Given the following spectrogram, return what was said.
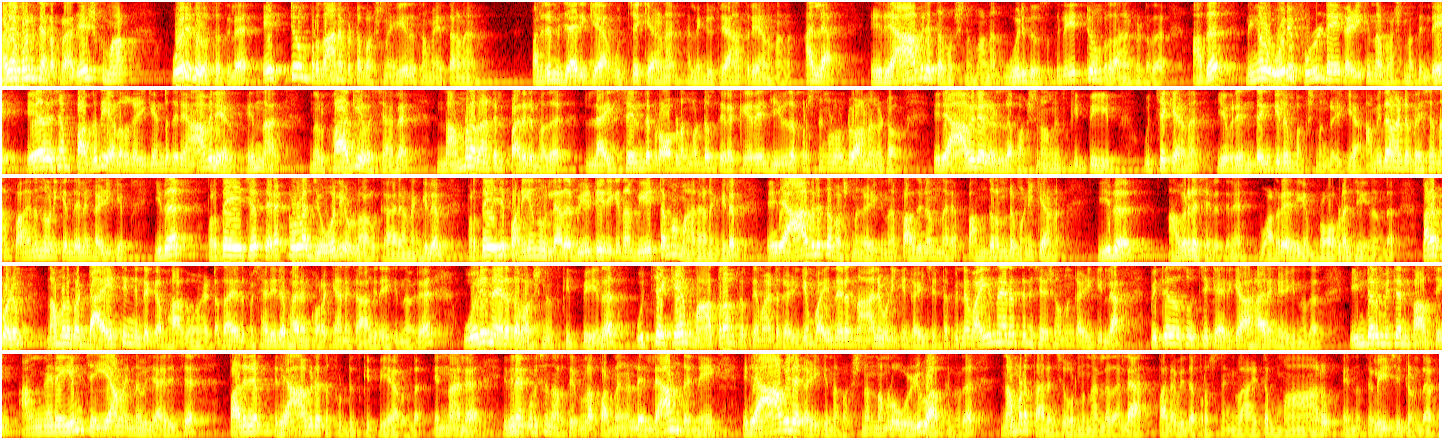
Hello friends എന്റെ രാജേഷ് കുമാർ. ഒരു ദിവസത്തിൽ ഏറ്റവും പ്രധാനപ്പെട്ട ഭക്ഷണം ഏത് സമയത്താണ്? പലരും വിചാരിക്കുക ഉച്ചയ്ക്കാണ് അല്ലെങ്കിൽ രാത്രിയാണെന്നാണ്. അല്ല രാവിലത്തെ ഭക്ഷണമാണ് ഒരു ദിവസത്തിൽ ഏറ്റവും പ്രധാനപ്പെട്ടത്. അത് നിങ്ങൾ ഒരു ഫുൾ ഡേ കഴിക്കുന്ന ഭക്ഷണത്തിന്റെ ഏകദേശം പകുതി അളവ് കഴിക്കേണ്ടത് രാവിലെയാണ്. എന്നാൽ നിർഭാഗ്യവശാൽ നമ്മുടെ നാട്ടിൽ പലരും അത് ലൈഫ് സ്റ്റൈലിന്റെ പ്രോബ്ലം കൊണ്ടും തിരക്കേറിയ ജീവിത പ്രശ്നങ്ങൾ കൊണ്ടുമാണ് കേട്ടോ. രാവിലെകളിൽ ഭക്ഷണം അങ്ങ് സ്കിപ്പ് ചെയ്യും. ഉച്ചയ്ക്കാണ് ഇവർ എന്തെങ്കിലും ഭക്ഷണം കഴിക്കുക. അമിതമായിട്ട് വിശന്ന പതിനൊന്ന് മണിക്ക് എന്തെങ്കിലും കഴിക്കും. ഇത് പ്രത്യേകിച്ച് തിരക്കുള്ള ജോലിയുള്ള ആൾക്കാരാണെങ്കിലും പ്രത്യേകിച്ച് പണിയൊന്നുമില്ലാതെ വീട്ടിലിരിക്കുന്ന വീട്ടമ്മമാരാണെങ്കിലും രാവിലത്തെ ഭക്ഷണം കഴിക്കുന്നത് പതിനൊന്നര പന്ത്രണ്ട് മണിക്കാണ്. ഇത് അവരുടെ ശരീരത്തിന് വളരെയധികം പ്രോബ്ലം ചെയ്യുന്നുണ്ട്. പലപ്പോഴും നമ്മളിപ്പോൾ ഡയറ്റിങ്ങിന്റെ ഒക്കെ ഭാഗമായിട്ട് അതായത് ഇപ്പോൾ ശരീരഭാരം കുറയ്ക്കാനൊക്കെ ആഗ്രഹിക്കുന്നവർ ഒരു നേരത്തെ ഭക്ഷണം സ്കിപ്പ് ചെയ്ത് ഉച്ചയ്ക്ക് മാത്രം കൃത്യമായിട്ട് കഴിക്കും. വൈകുന്നേരം നാല് മണിക്കും കഴിച്ചിട്ട് പിന്നെ വൈകുന്നേരത്തിന് ശേഷം ഒന്നും കഴിക്കില്ല. പിറ്റേ ദിവസം ഉച്ചയ്ക്കായിരിക്കും ആഹാരം കഴിക്കുന്നത്. ഇന്റർമീഡിയൻ ഫാസ്റ്റിംഗ് അങ്ങനെയും ചെയ്യാം എന്ന് വിചാരിച്ച് പലരും രാവിലത്തെ ഫുഡ് സ്കിപ്പ് ചെയ്യാറുണ്ട്. എന്നാൽ ഇതിനെക്കുറിച്ച് നടത്തിയിട്ടുള്ള പഠനങ്ങളിലെല്ലാം തന്നെ രാവിലെ കഴിക്കുന്ന ഭക്ഷണം നമ്മൾ ഒഴിവാക്കുന്നത് നമ്മുടെ തലച്ചോറിന് നല്ലതല്ല. പലവിധ പ്രശ്നങ്ങളായിട്ട് മാറും എന്ന് തെളിയിച്ചിട്ടുണ്ട്.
